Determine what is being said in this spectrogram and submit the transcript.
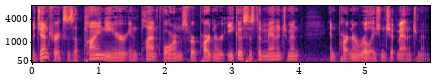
Magentrix is a pioneer in platforms for partner ecosystem management and partner relationship management.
